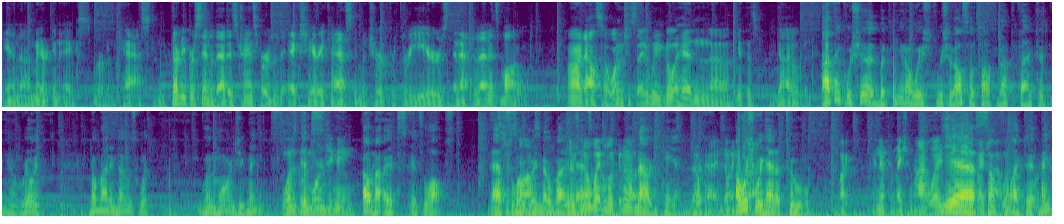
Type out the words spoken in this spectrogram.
in American ex bourbon cask. And 30% of that is transferred to the ex sherry cask and matured for three years, and after that it's bottled. All right, Al. So why don't you say we go ahead and uh, get this guy opened? I think we should, but you know, we, sh- we should also talk about the fact that you know, really, nobody knows what Glenmorangie means. What does Glenmorangie mean? Oh no, it's it's lost. It's Absolutely lost. nobody. There's no way to look it up. No, you can't. Okay, don't I wish try. we had a tool. Like an information highway? Yeah, information something highway like that. Maybe.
